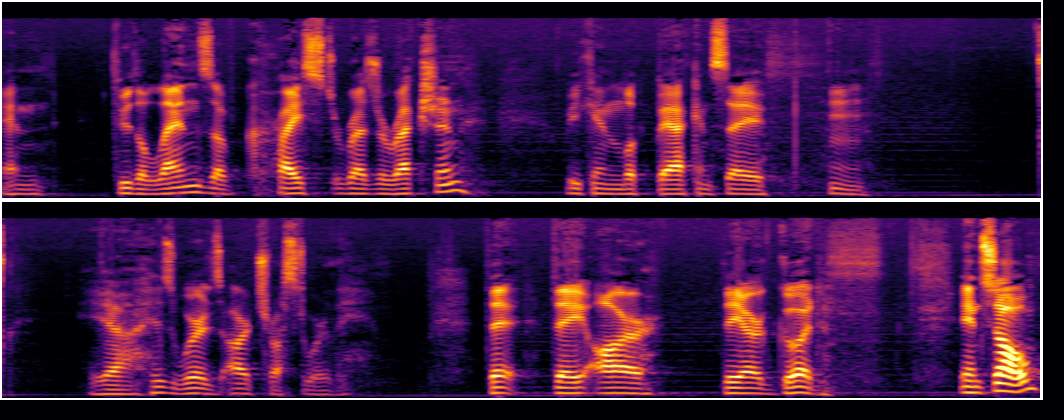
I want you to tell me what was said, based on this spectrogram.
And through the lens of Christ's resurrection, we can look back and say, hmm, yeah, his words are trustworthy. They, they, are, they are good. And so,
